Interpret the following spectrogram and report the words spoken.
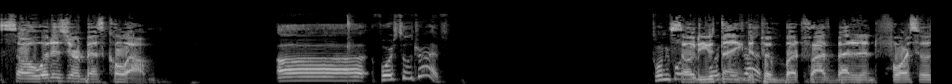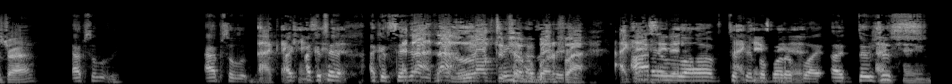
So, what is your best Cole album? uh forest hill drive 24 So, do you think the. Pimp Butterfly is better than Forest Hills Drive? absolutely absolutely I, I I, could say that. I could say And that. I, I love to Pimp a. Butterfly. I can't say I that. love to pimp a butterfly. Uh, there's just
